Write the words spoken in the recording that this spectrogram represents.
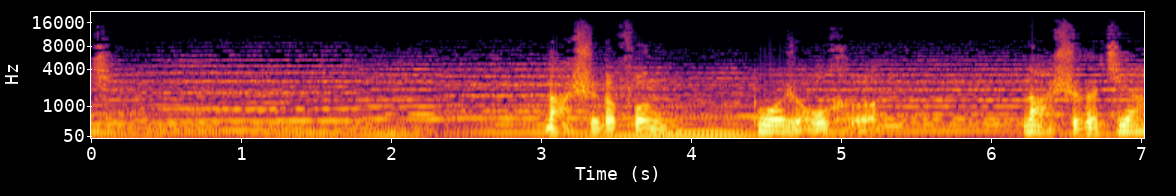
前。那时的风多柔和，那时的家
